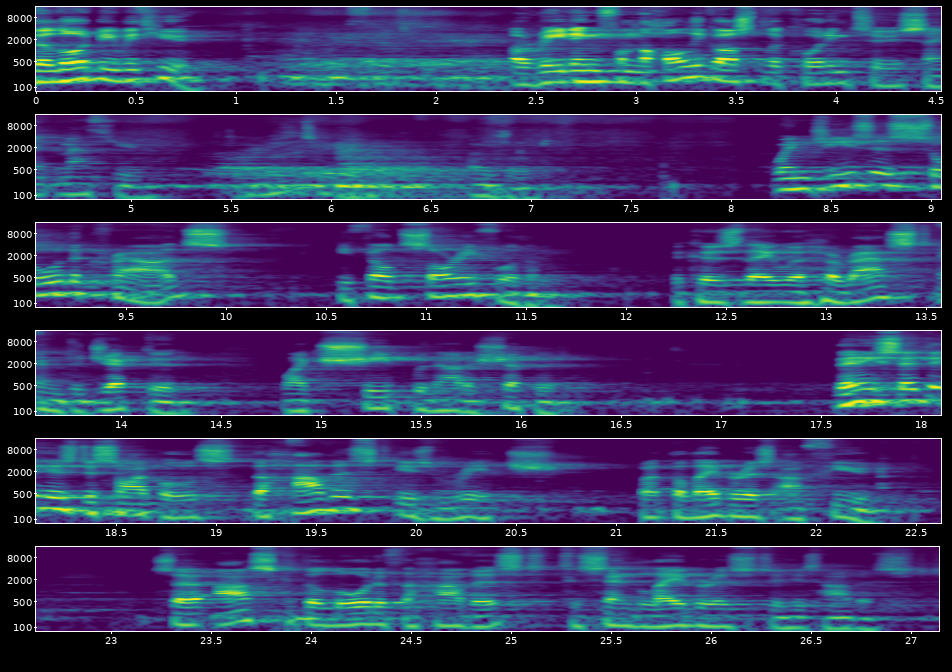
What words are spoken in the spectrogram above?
The Lord be with you. A reading from the Holy Gospel according to St. Matthew. Glory to you, O Lord. When Jesus saw the crowds, he felt sorry for them, because they were harassed and dejected, like sheep without a shepherd. Then he said to his disciples, The harvest is rich, but the laborers are few. So ask the Lord of the harvest to send laborers to his harvest.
